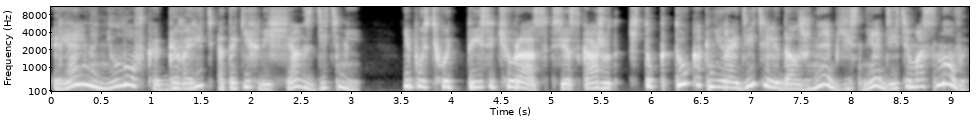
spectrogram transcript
реально неловко говорить о таких вещах с детьми. И пусть хоть тысячу раз все скажут, что кто, как не родители, должны объяснять детям основы.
